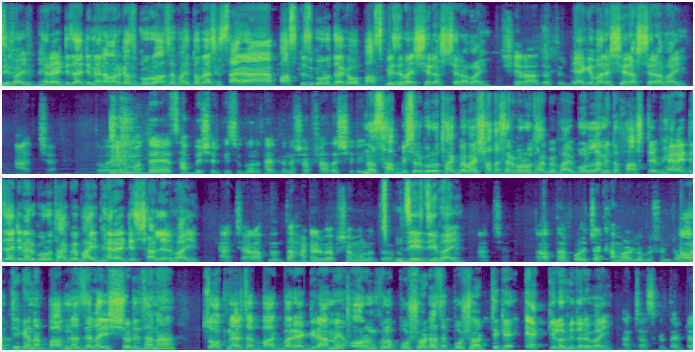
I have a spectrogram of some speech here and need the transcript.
জি ভাই ভ্যারাইটিস আইটেমের আমার কাছে গরু আছে ভাই তবে আজকে পাঁচ পিস গরু দেখাবো পাঁচ পিসে ভাই সেরা সেরা ভাই। সেরা জাতের একেবারে সেরা সেরা ভাই। আচ্ছা তো এর মধ্যে ছাব্বিশের কিছু গরু থাকবে না সব না ছাব্বিশের গরু থাকবে ভাই সাতাশের গরু থাকবে ভাই বললামই তো ফার্স্টে ভ্যারাইটিস আইটেমের গরু থাকবে ভাই ভ্যারাইটিস সালের ভাই। আচ্ছা আর আপনার তো হাটের ব্যবসা মূলত? জি জি ভাই। আচ্ছা তো আপনার পরিচয় খামারের লোকেশনটা আমার ঠিকানা পাবনা জেলা ঈশ্বরী থানা চকনারচা বাগবাড়িয়া গ্রামে অরণখোলা পশুহাট আছে পশুহাট থেকে এক কিলো ভিতরে ভাই। আচ্ছা আজকে তো একটা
